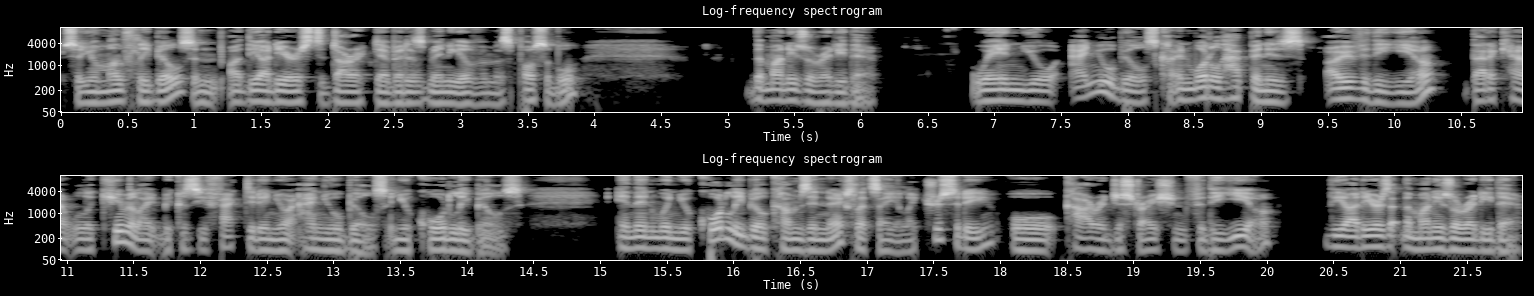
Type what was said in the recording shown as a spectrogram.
so your monthly bills, and uh, the idea is to direct debit as many of them as possible, the money's already there. When your annual bills, and what'll happen is over the year, that account will accumulate because you factored in your annual bills and your quarterly bills. And then when your quarterly bill comes in next, let's say electricity or car registration for the year, the idea is that the money's already there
